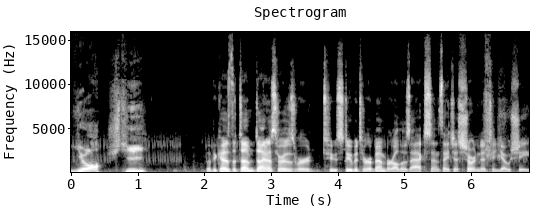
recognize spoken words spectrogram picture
Yoshi. But because the dumb dinosaurs were too stupid to remember all those accents, they just shortened it to Yoshi.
